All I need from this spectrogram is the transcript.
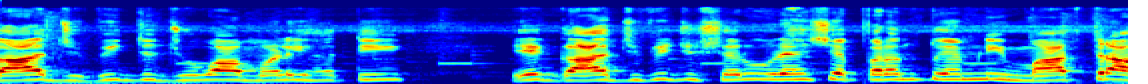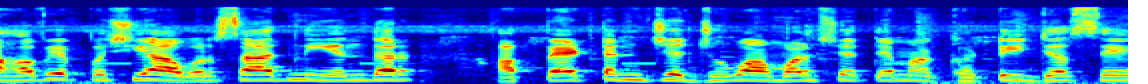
ગાજવીજ જોવા મળી હતી, એ ગાજવીજ શરૂ રહેશે પરંતુ એમની માત્રા હવે પછી આ વરસાદની અંદર આ પેટર્ન જે જોવા મળશે તેમાં ઘટી જશે.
